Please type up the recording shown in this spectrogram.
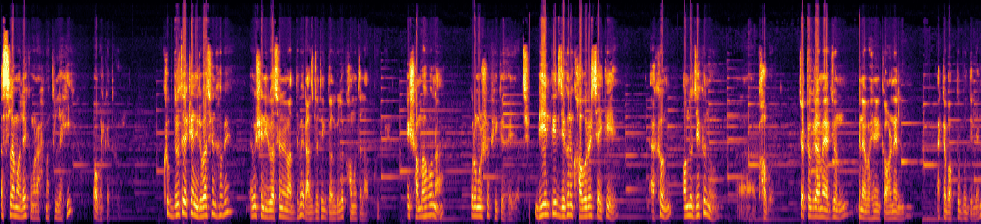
আসসালামু আলাইকুম রহমতুল্লাহি অবরকাত খুব দ্রুত একটা নির্বাচন হবে এবং সেই নির্বাচনের মাধ্যমে রাজনৈতিক দলগুলো ক্ষমতা লাভ করবে। এই সম্ভাবনা ক্রমশ ফিকে হয়ে যাচ্ছে। বিএনপির যে কোনো খবরের চাইতে এখন অন্য যে কোনো খবর। চট্টগ্রামে একজন সেনাবাহিনীর কর্নেল একটা বক্তব্য দিলেন।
